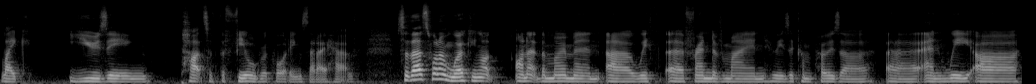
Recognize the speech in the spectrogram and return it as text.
like using parts of the field recordings that I have? So that's what I'm working on, on at the moment uh, with a friend of mine who is a composer. Uh, and we are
